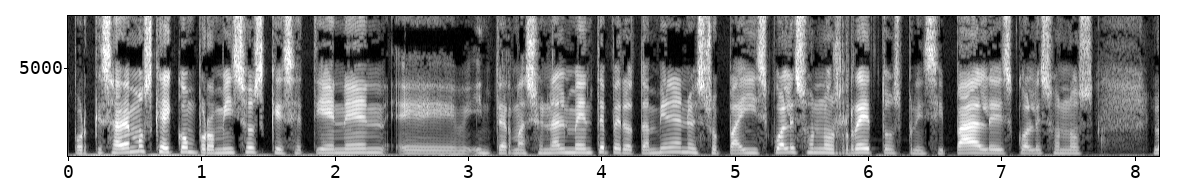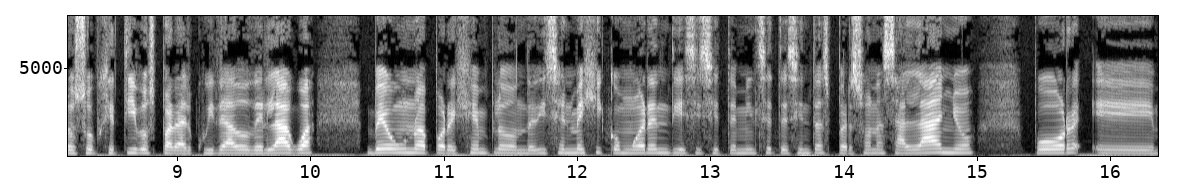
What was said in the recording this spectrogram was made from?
porque sabemos que hay compromisos que se tienen eh, internacionalmente, pero también en nuestro país. ¿Cuáles son los retos principales? ¿Cuáles son los, los objetivos para el cuidado del agua? Veo uno, por ejemplo, donde dice en México mueren 17.700 personas al año por eh,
